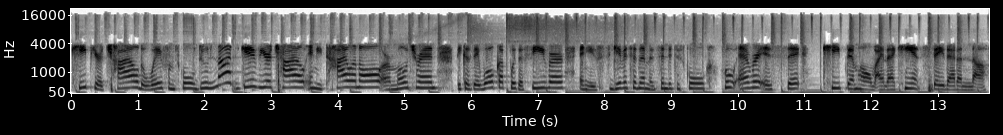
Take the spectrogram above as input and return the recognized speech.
keep your child away from school. Do not give your child any Tylenol or Motrin because they woke up with a fever and you give it to them and send it to school. Whoever is sick, keep them home. And I can't say that enough.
